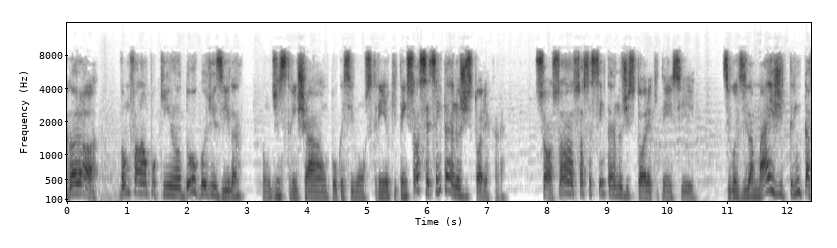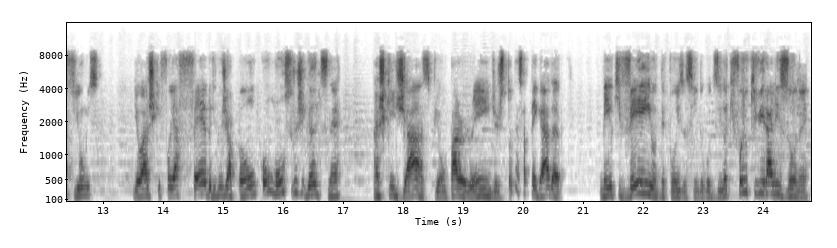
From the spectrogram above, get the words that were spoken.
Agora, ó, vamos falar um pouquinho do Godzilla. Vamos destrinchar um pouco esse monstrinho que tem só 60 anos de história, cara. Só, só, só 60 anos de história que tem esse, esse Godzilla, mais de 30 filmes. E eu acho que foi a febre do Japão com monstros gigantes, né? Acho que Jaspion, Power Rangers, toda essa pegada meio que veio depois, assim, do Godzilla, que foi o que viralizou, né?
